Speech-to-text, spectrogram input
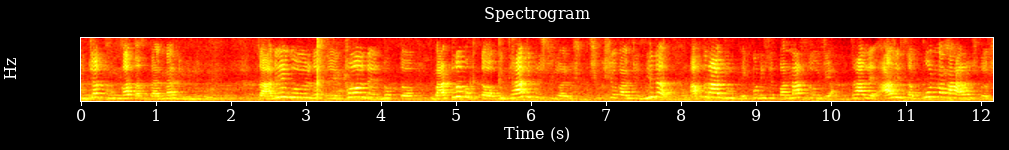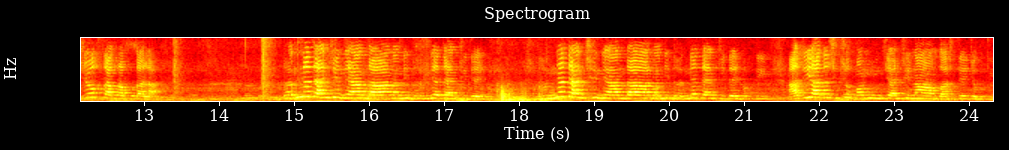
त्यांच्या तुरुंगात असताना लिहिली होती. साने गुरु जसे भक्त देशभक्त मातृभक्त विद्यार्थी कृष्ण शिक्षकांचे निधन अकरा जून एकोणीसशे पन्नास रोजी झाले आणि संपूर्ण महाराष्ट्र शोक सागरा बुडाला धन्य त्यांचे ज्ञानदान आणि धन्य त्यांची देशभक्ती धन्य त्यांचे ज्ञानदान आणि धन्य त्यांची देशभक्ती आजी आदर शिक्षक म्हणून त्यांचे नाव गाजते जगती.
